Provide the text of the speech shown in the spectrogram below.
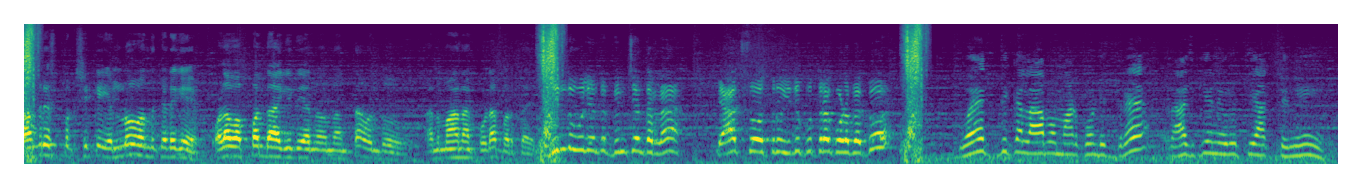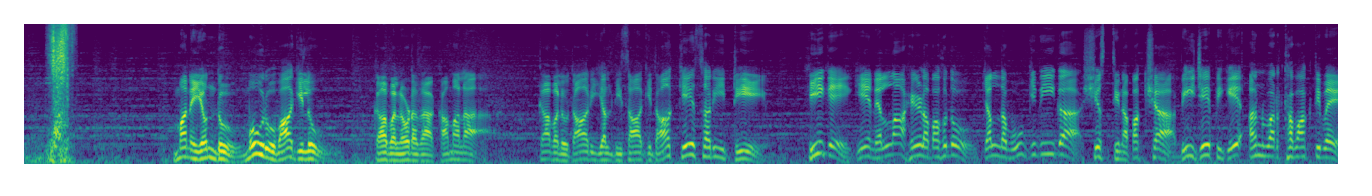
ಕಾಂಗ್ರೆಸ್ ಪಕ್ಷಕ್ಕೆ ಎಲ್ಲೋ ಒಂದು ಕಡೆಗೆ ಒಳ ಒಪ್ಪಂದ ಆಗಿದೆ ಅನ್ನೋಂಥ ಒಂದು ಅನುಮಾನ ಕೂಡ ಬರ್ತಾ ಇದೆ. ಹಿಂದೂ ಹುಲಿ ಅಂತ ಬಿಂಬಿಸಂತಾರಲ್ಲ ಯಾಕೆ ಸೋತ್ರು? ಇದಕ್ಕೆ ಉತ್ತರ ಕೊಡಬೇಕು? ವೈಯಕ್ತಿಕ ಲಾಭ ಮಾಡ್ಕೊಂಡಿದ್ರೆ ರಾಜಕೀಯ ನಿವೃತ್ತಿ ಆಗ್ತೀನಿ. ಮನೆಯೊಂದು ಮೂರು ಬಾಗಿಲು. ಕಬಲೊಡದ ಕಮಲ ಕವಲು ದಾರಿಯಲ್ಲಿ ಸಾಗಿದ ಕೇಸರಿ ಟೀಮ್. ಹೀಗೆ ಏನೆಲ್ಲ ಹೇಳಬಹುದು? ಎಲ್ಲವೂ ಇದೀಗ ಶಿಸ್ತಿನ ಪಕ್ಷ ಬಿಜೆಪಿಗೆ ಅನ್ವರ್ಥವಾಗ್ತಿವೆ.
